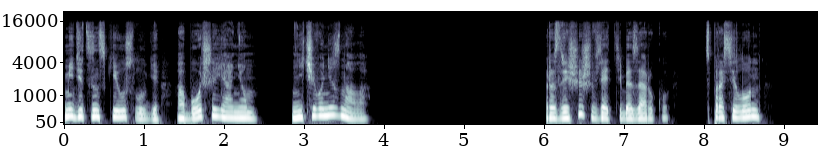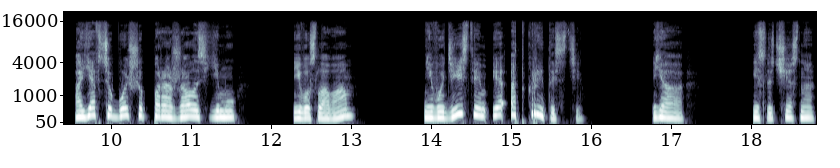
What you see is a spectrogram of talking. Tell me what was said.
медицинские услуги, а больше я о нем ничего не знала. «Разрешишь взять тебя за руку?» — спросил он, а я все больше поражалась ему, его словам, его действиям и открытости. Я, если честно,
